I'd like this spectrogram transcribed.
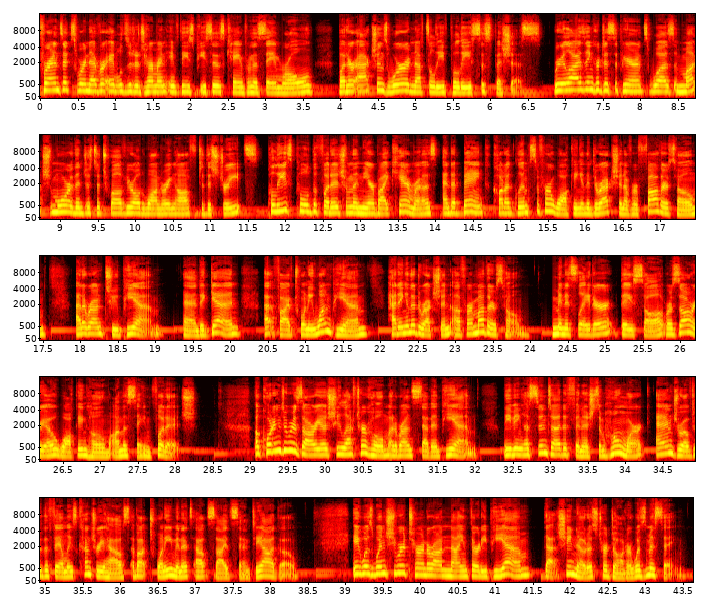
Forensics were never able to determine if these pieces came from the same roll, but her actions were enough to leave police suspicious. Realizing her disappearance was much more than just a 12 year old wandering off to the streets, police pulled the footage from the nearby cameras, and a bank caught a glimpse of her walking in the direction of her father's home at around 2 p.m., and again at 5:21 p.m., heading in the direction of her mother's home. Minutes later, they saw Rosario walking home on the same footage. According to Rosario, she left her home at around 7 p.m., leaving Asunta to finish some homework and drove to the family's country house about 20 minutes outside Santiago. It was when she returned around 9:30 p.m. that she noticed her daughter was missing.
